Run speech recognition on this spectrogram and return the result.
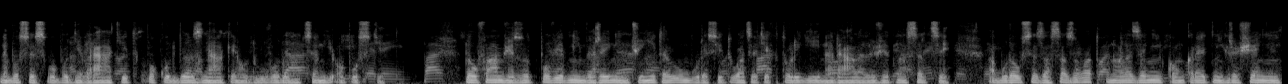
nebo se svobodně vrátit, pokud byl z nějakého důvodu nucený opustit. Doufám, že zodpovědným veřejným činitelům bude situace těchto lidí nadále ležet na srdci a budou se zasazovat o nalezení konkrétních řešení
